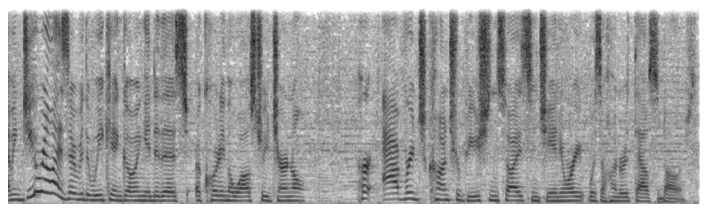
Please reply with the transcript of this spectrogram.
I mean, do you realize over the weekend going into this, according to the Wall Street Journal, her average contribution size in January was $100,000.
